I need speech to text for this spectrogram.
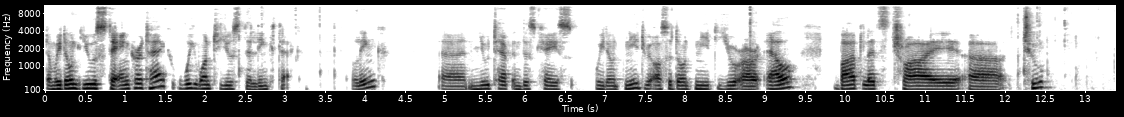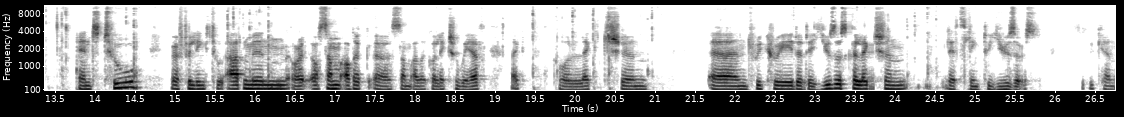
then we don't use the anchor tag, we want to use the link tag. Link, uh, new tab in this case, we don't need. We also don't need URL but let's try uh, to. And to, we have to link to admin or, or some other uh, some other collection we have, like collection. And we created a users collection. Let's link to users. So we can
